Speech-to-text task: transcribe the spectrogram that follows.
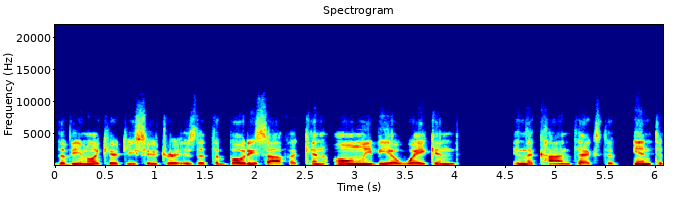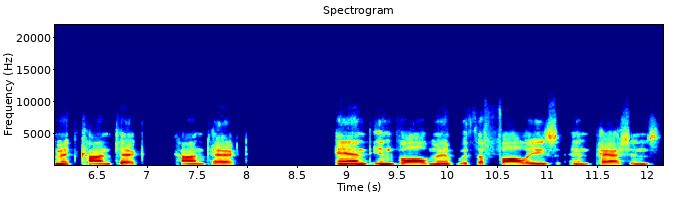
the Vimalakirti Sutra is that the Bodhisattva can only be awakened in the context of intimate contact, contact and involvement with the follies and passions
